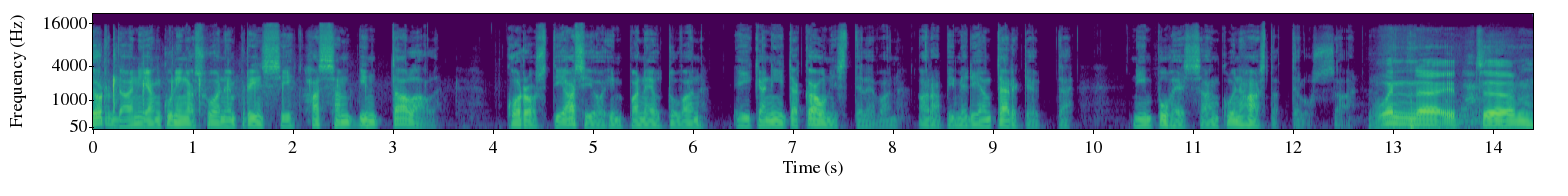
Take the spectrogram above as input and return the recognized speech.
Jordanian kuningashuoneen prinssi Hassan bin Talal korosti asioihin paneutuvan eikä niitä kaunistelevan arabimedian tärkeyttä niin puheessaan kuin haastattelussaan. When uh, it um,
